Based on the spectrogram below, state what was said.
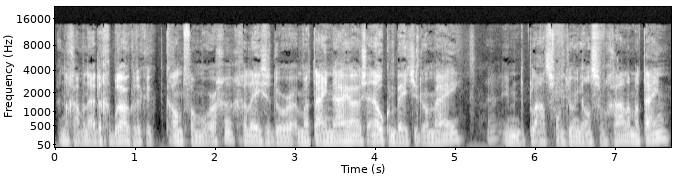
En dan gaan we naar de gebruikelijke krant van morgen. Gelezen door Martijn Nijhuis en ook een beetje door mij. In de plaats van John Jansen van Galen. Martijn?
